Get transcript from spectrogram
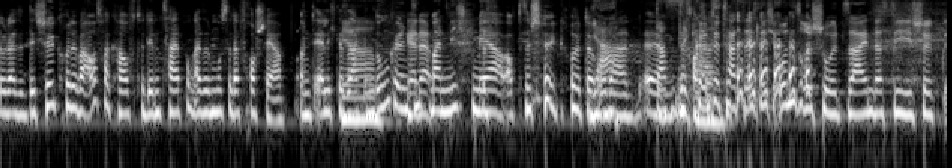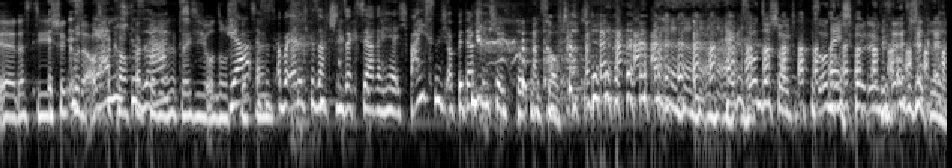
oder die Schildkröte war ausverkauft zu dem Zeitpunkt, also musste der Frosch her. Und ehrlich gesagt, Ja. im Dunkeln Ja, sieht man nicht mehr, ob es eine Schildkröte Ja, oder ähm, das Frosch Könnte tatsächlich unsere Schuld sein, dass die, Schild, äh, dass die Schildkröte ausverkauft war, könnte tatsächlich unsere ja, Schuld es sein. ist aber ehrlich gesagt schon sechs Jahre her. Ich weiß nicht, ob wir da schon Schildkröten gekauft haben. Hey, das ist unsere Schuld. Das ist unsere Schuld. Das ist unsere Schildkröte.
